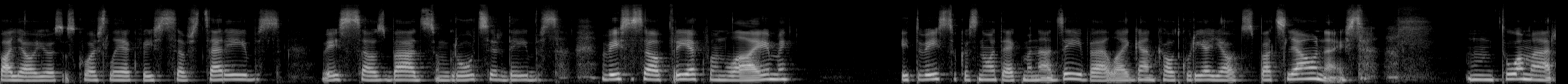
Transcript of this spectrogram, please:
paļaujos, uz ko es lieku visas savas cerības, visas savas bēdas un grūtsirdības, visu savu prieku un laimi, it visu, kas notiek manā dzīvē, lai gan kaut kur iejaucas pats ļaunais. Un tomēr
